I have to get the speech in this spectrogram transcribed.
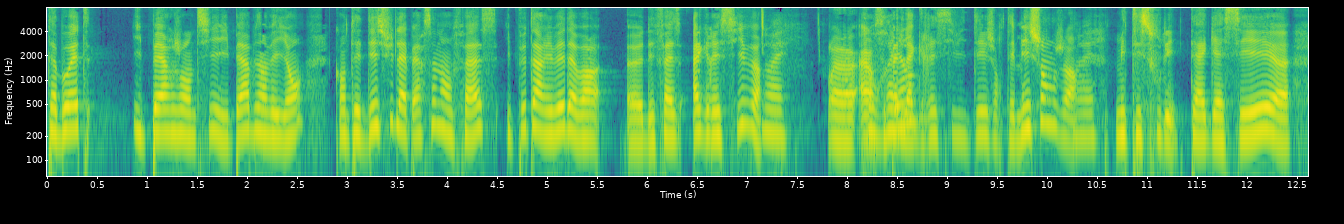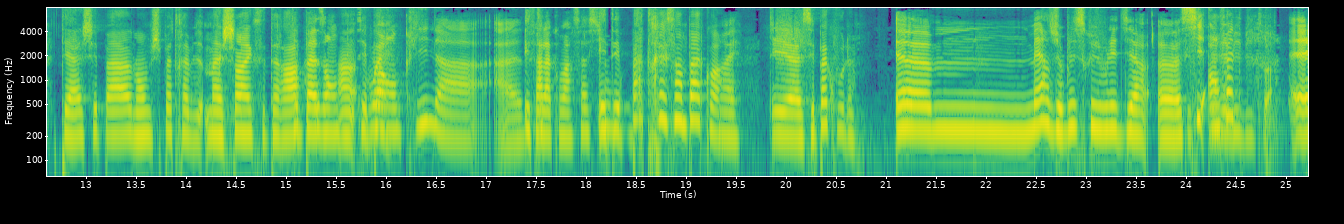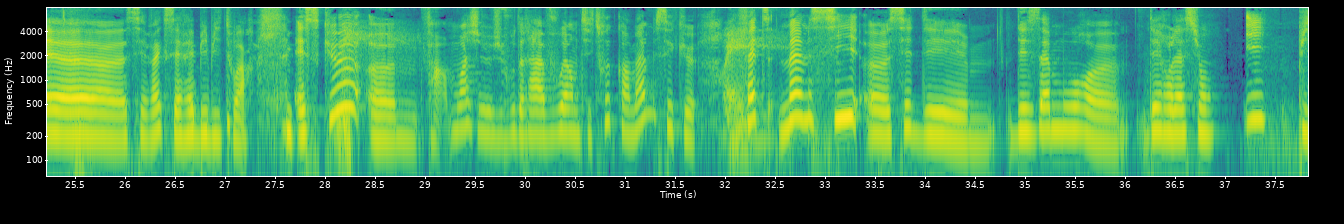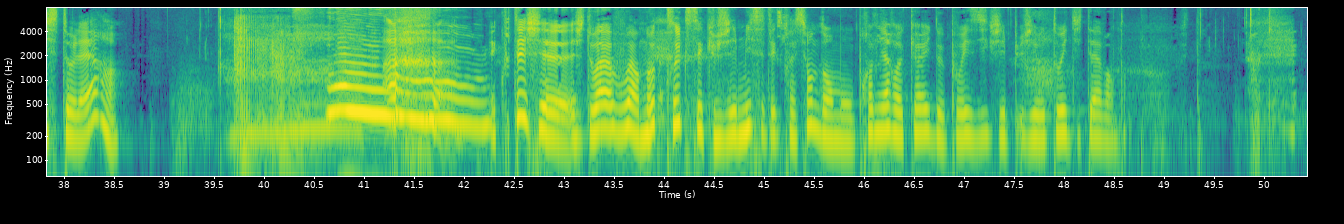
T'as beau être hyper gentil et hyper bienveillant. Quand t'es déçu de la personne en face, il peut t'arriver d'avoir euh, des phases agressives. Ouais. Euh, alors, c'est pas de l'agressivité, genre t'es méchant, genre ouais. mais t'es saoulé, t'es agacé, euh, t'es ah, je sais pas, non, je suis pas très bien, machin, etc. T'es pas, en, Un- t'es ouais. pas encline à, à faire la conversation. Et t'es pas très sympa, quoi. Ouais. Et euh, c'est pas cool. Euh, merde, j'ai oublié ce que je voulais dire. Euh, si, en fait, euh, c'est vrai que c'est rébibitoire. Est-ce que, enfin, moi, je, je voudrais avouer un petit truc quand même, c'est que, en fait, même si c'est des des amours, des relations épistolaires. Écoutez, je, je dois avouer un autre truc, c'est que j'ai mis cette expression dans mon premier recueil de poésie que j'ai, j'ai auto-édité à 20 ans.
